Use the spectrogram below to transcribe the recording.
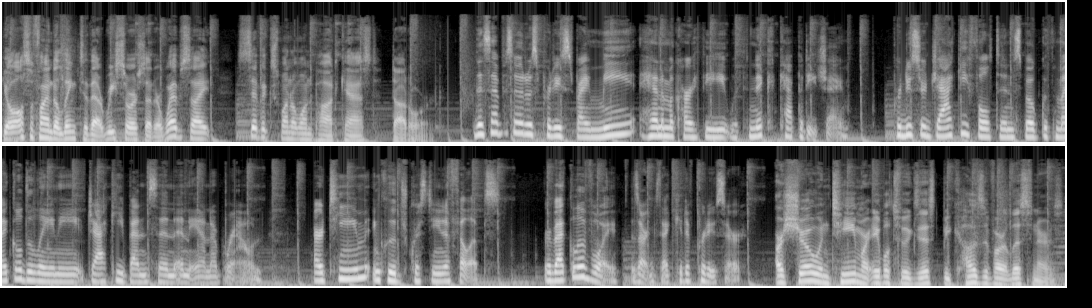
You'll also find a link to that resource at our website, civics101podcast.org. This episode was produced by me, Hannah McCarthy, with Nick Capodice. Producer Jackie Fulton spoke with Michael Delaney, Jackie Benson, and Anna Brown. Our team includes Christina Phillips. Rebecca Lavoie is our executive producer. Our show and team are able to exist because of our listeners.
